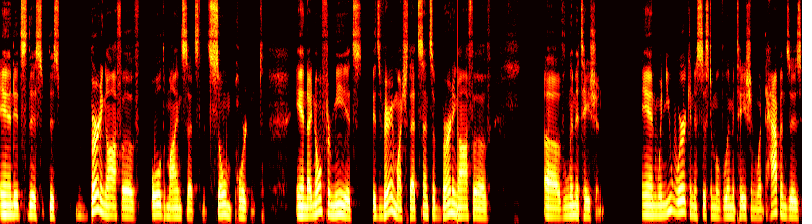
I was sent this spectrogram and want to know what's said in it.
And it's this this burning off of old mindsets that's so important. And I know for me it's it's very much that sense of burning off of of limitation. And when you work in a system of limitation, what happens is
